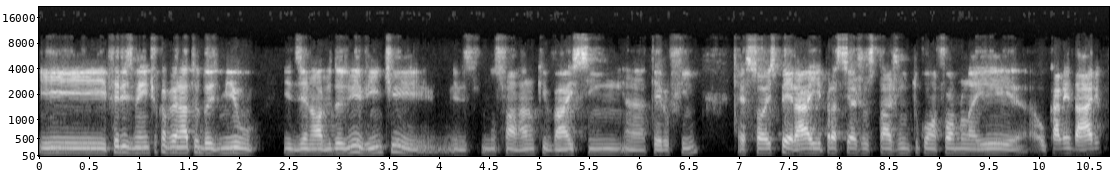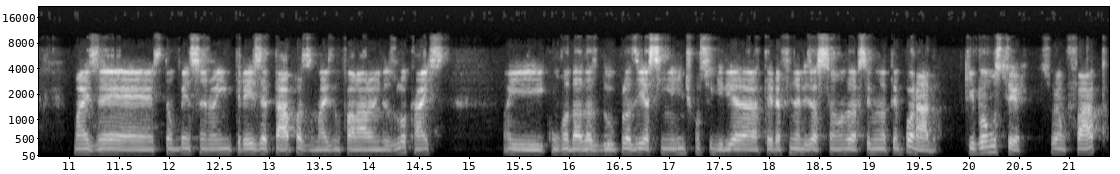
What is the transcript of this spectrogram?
E felizmente o campeonato 2019-2020 eles nos falaram que vai sim uh, ter o fim. É só esperar aí para se ajustar junto com a Fórmula E o calendário mas é, estão pensando em três etapas, mas não falaram ainda os locais, e com rodadas duplas, e assim a gente conseguiria ter a finalização da segunda temporada, que vamos ter, isso é um fato,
